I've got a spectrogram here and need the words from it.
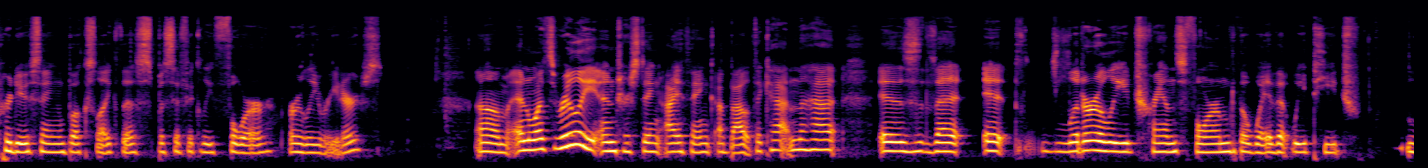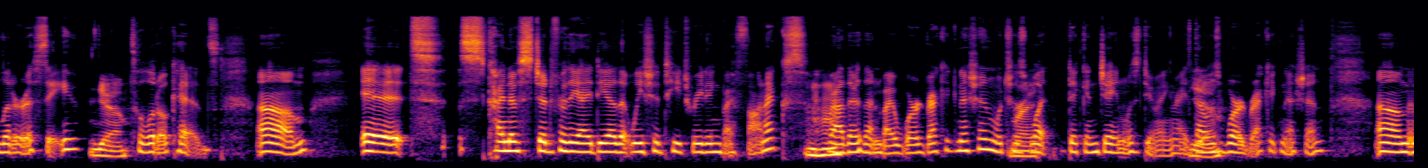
producing books like this specifically for early readers. Um, and what's really interesting, I think, about The Cat in the Hat is that it literally transformed the way that we teach literacy Yeah. to little kids. Um, it kind of stood for the idea that we should teach reading by phonics rather than by word recognition, which is Right. what Dick and Jane was doing, right? Yeah. That was word recognition. Um,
